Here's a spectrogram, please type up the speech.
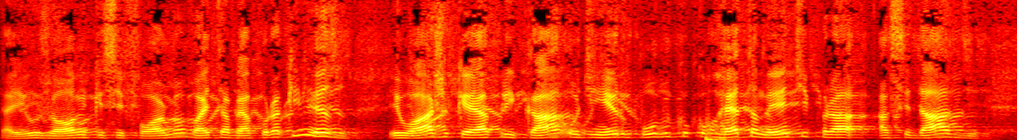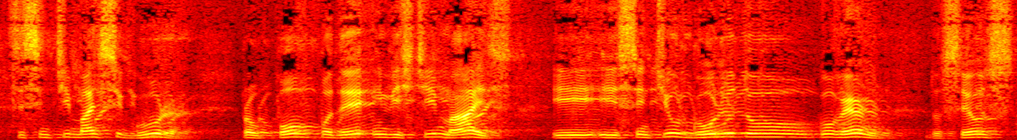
Aí o jovem que se forma vai trabalhar por aqui mesmo. Eu acho que é aplicar o dinheiro público corretamente para a cidade se sentir mais segura, para o povo poder investir mais e, e sentir orgulho do governo, dos seus,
